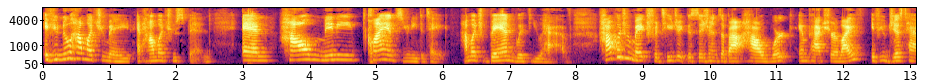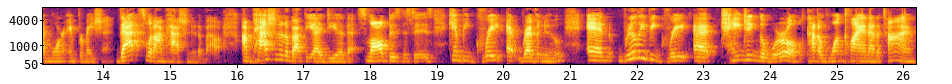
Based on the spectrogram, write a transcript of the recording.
if you knew how much you made and how much you spend and how many clients you need to take, how much bandwidth you have? How could you make strategic decisions about how work impacts your life if you just have more information? That's what I'm passionate about. I'm passionate about the idea that small businesses can be great at revenue and really be great at changing the world, kind of one client at a time.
